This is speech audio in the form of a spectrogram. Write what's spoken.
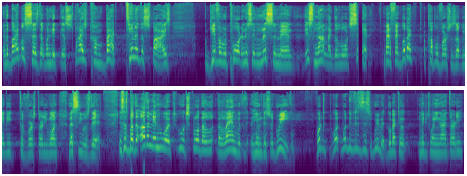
And the Bible says that when the, the spies come back, 10 of the spies give a report and they say, Listen, man, it's not like the Lord said. Matter of fact, go back a couple verses up, maybe to verse 31. Let's see what's there. It says, But the other men who, were, who explored the, the land with him disagreed. What what, what did this disagree with? Go back to maybe 29, 30.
